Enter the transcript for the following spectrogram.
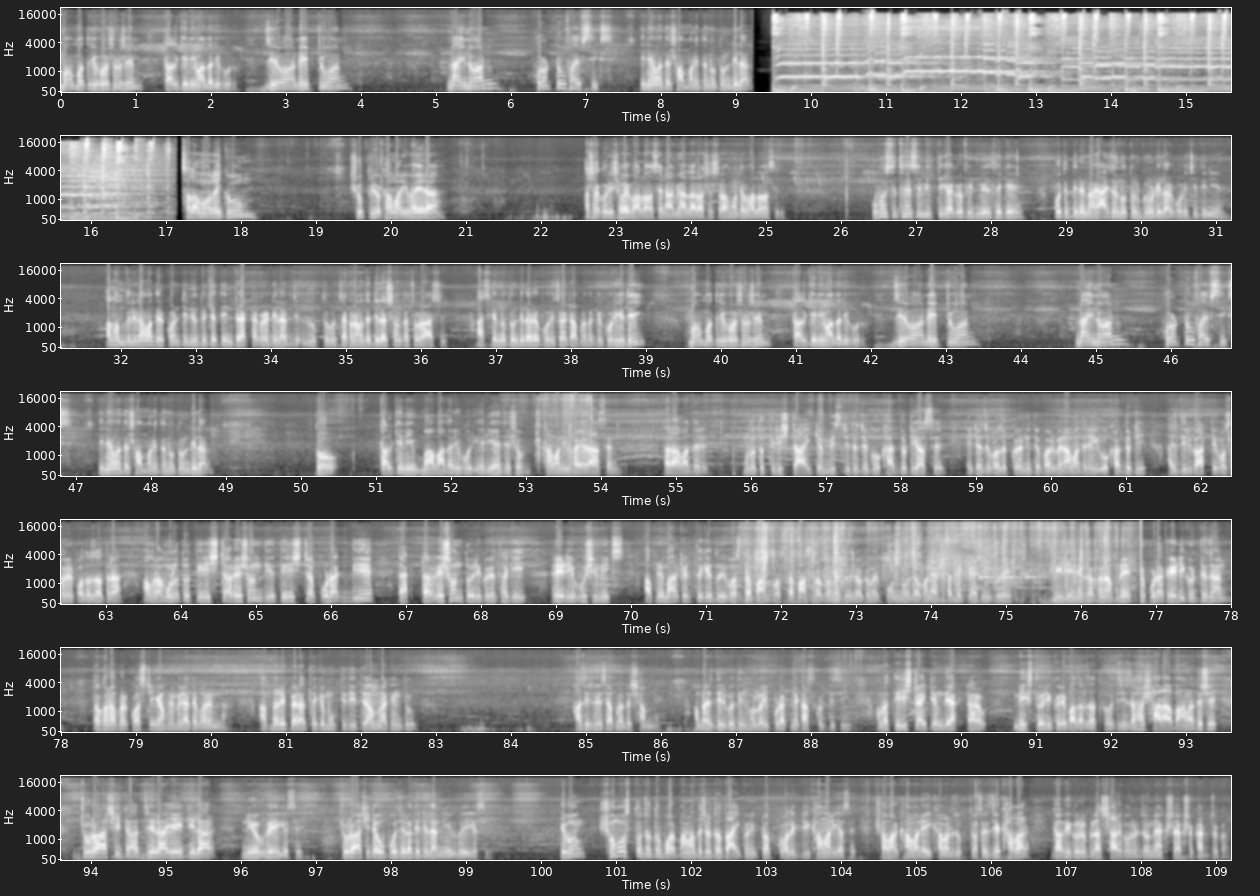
Mohammad রিফোর্স Hossain Kalkini Madaripur. Zero one eight two one, nine one four two five six. ইনি আমাদের সম্মানিত নতুন dealer. সালামু আলাইকুম। সুপ্রিয় খামারি ভাইয়েরা, আশা করি সবাই ভালো আছেন। আমি আল্লাহর অশেষ রহমতে ভালো আছি। উপস্থিত হয়েছি মৃত্তিক অ্যাগ্রোফিড মিল থেকে। প্রতিদিনের নয় আয়োজন নতুন কোনো ডিলার পরিচিতি নিয়ে। আলহামদুলিল্লাহ, আমাদের কন্টিনিউ দুইটা, তিনটা, একটা করে ডিলার যুক্ত হচ্ছে। এখন আমাদের ডিলার সংখ্যা চৌরাশি। আজকের নতুন ডিলারের পরিচয়টা আপনাদেরকে করিয়ে দেই। Mohammad রিফোর্স Hossain, Kalkini, Madaripur. Zero one eight two one, nine one four two five six. ইনি আমাদের সম্মানিত নতুন ডিলার। তো কালকিনি, মা মাদারীপুর এরিয়ায় যেসব খামারি ভাইয়েরা আছেন, তারা আমাদের মূলত তিরিশটা আইটেম মিশ্রিত যে গোখাদ্যটি আছে এটা যোগাযোগ করে নিতে পারবেন। আমাদের এই গোখাদ্যটি আজ দীর্ঘ আটটি বছরের পদযাত্রা। আমরা মূলত তিরিশটা রেশন দিয়ে, তিরিশটা প্রোডাক্ট দিয়ে একটা রেশন তৈরি করে থাকি রেডি ভুসি মিক্স আপনি মার্কেট থেকে দুই বস্তা, পাঁচ বস্তা, পাঁচ রকমের, দুই রকমের পণ্য যখন একসাথে ক্র্যাশিং করে মিলিয়ে নিয়ে যখন আপনি প্রোডাক্ট রেডি করতে যান, তখন আপনার কস্টিং আপনি মেলাতে পারেন না। আপনার এই প্যারা থেকে মুক্তি দিতে আমরা কিন্তু হাজির হয়েছে আপনাদের সামনে। আমরা দীর্ঘদিন হলো এই প্রোডাক্ট নিয়ে কাজ করতেছি। আমরা তিরিশটা আইটেম দিয়ে একটা মিক্স তৈরি করে বাজারজাত করতেছি, যাহা সারা বাংলাদেশে চৌরাশিটা জেলায় এই ডিলার নিয়োগ হয়ে গেছে। চৌরাশিটা উপজেলাতে ডিলার নিয়োগ হয়ে গেছে। এবং সমস্ত যত বাংলাদেশের যত আইকনিক টপ কোয়ালিটির খামারই আছে, সবার খামারে এই খাবার যুক্ত আছে। যে খাবার গাভী গরু প্লাস সার গরুর জন্য একশো একশো কার্যকর।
